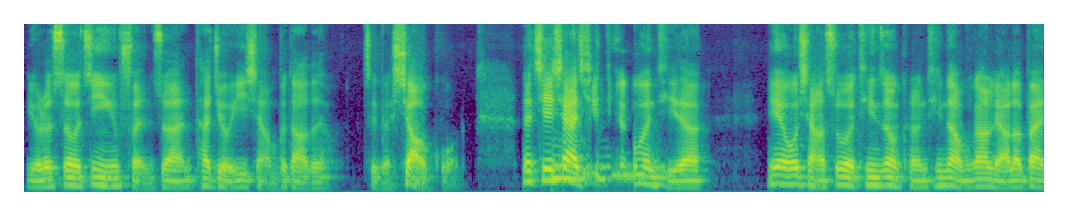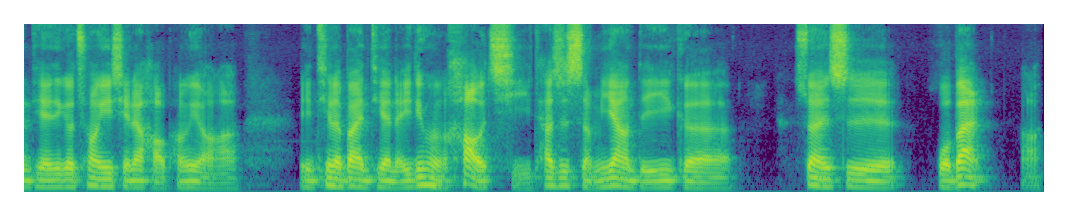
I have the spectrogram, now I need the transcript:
有的时候经营粉砖，它就有意想不到的这个效果。那接下来其实这个问题呢，因为我想说，听众可能听到我们刚刚聊了半天，一个创意型的好朋友啊，也听了半天了，一定会很好奇，他是什么样的一个算是伙伴啊？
